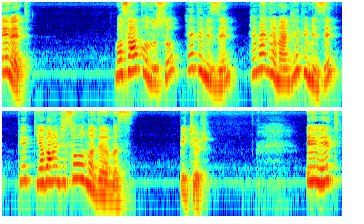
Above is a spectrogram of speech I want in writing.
Evet. Masal konusu hepimizin, hemen hemen hepimizin pek yabancısı olmadığımız bir tür. Evet.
